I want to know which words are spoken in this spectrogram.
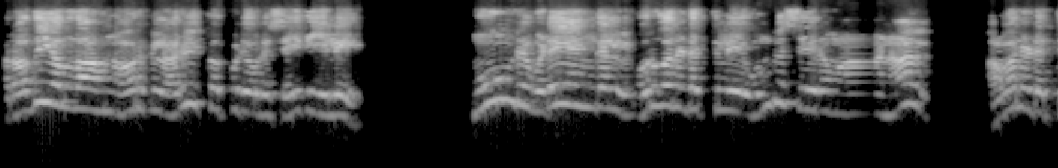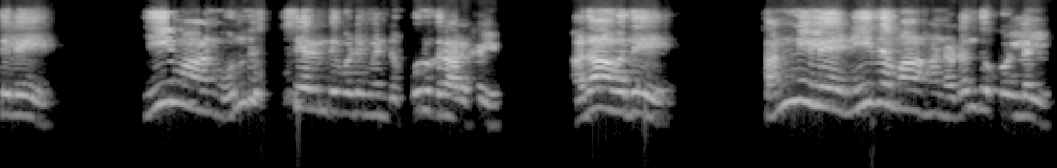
ரதி அல்லாஹன் அவர்கள் அறிவிக்கக்கூடிய ஒரு செய்தியிலே மூன்று விடயங்கள் ஒருவனிடத்திலே ஒன்று சேருமானால் அவனிடத்திலே ஈமான் ஒன்று சேர்ந்து விடும் என்று கூறுகிறார்கள். அதாவது தன்னிலே நீதமாக நடந்து கொள்ளல்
